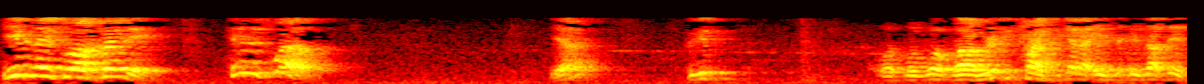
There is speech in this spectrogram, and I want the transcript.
Even those who are chodik, him as well. Yeah? Because what, what, what, I'm really trying to get at is, is that this,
